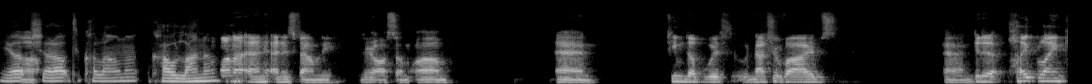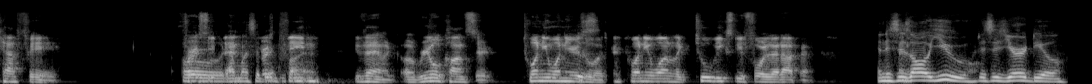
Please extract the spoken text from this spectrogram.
Yep. Uh, Shout out to Kalana. Kaulana. Kalana and, and his family. They're awesome. Um, and teamed up with Natural Vibes, and did it at Pipeline Cafe. Oh, that must have been first fun. Event, like a real concert. 21 years old. 21, like two weeks before that happened. And this is all you. This is your deal.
